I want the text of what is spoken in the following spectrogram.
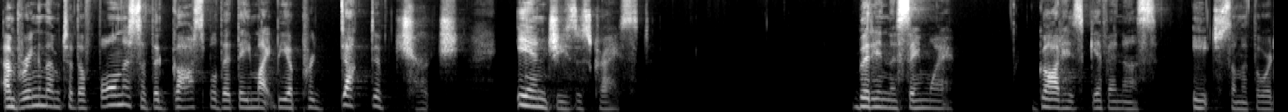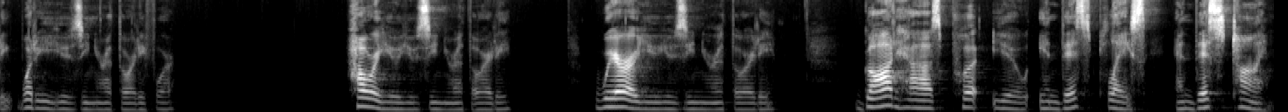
and bring them to the fullness of the gospel that they might be a productive church in Jesus Christ. But in the same way, God has given us each some authority. What are you using your authority for? How are you using your authority? Where are you using your authority? God has put you in this place and this time,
